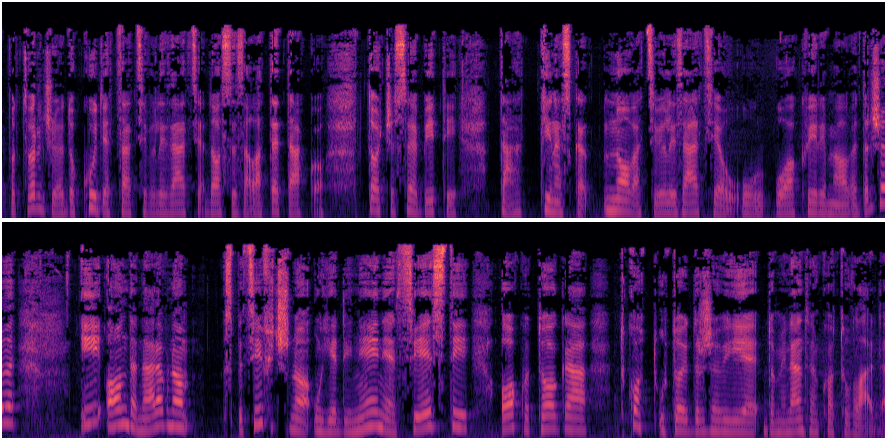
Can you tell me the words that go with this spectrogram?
potvrđuje do kud je ta civilizacija dosezala, te tako. To će sve biti ta kineska nova civilizacija u, u okvirima ove države. I onda naravno specifično ujedinjenje svijesti oko toga tko u toj državi je dominantan, tko tu vlada.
